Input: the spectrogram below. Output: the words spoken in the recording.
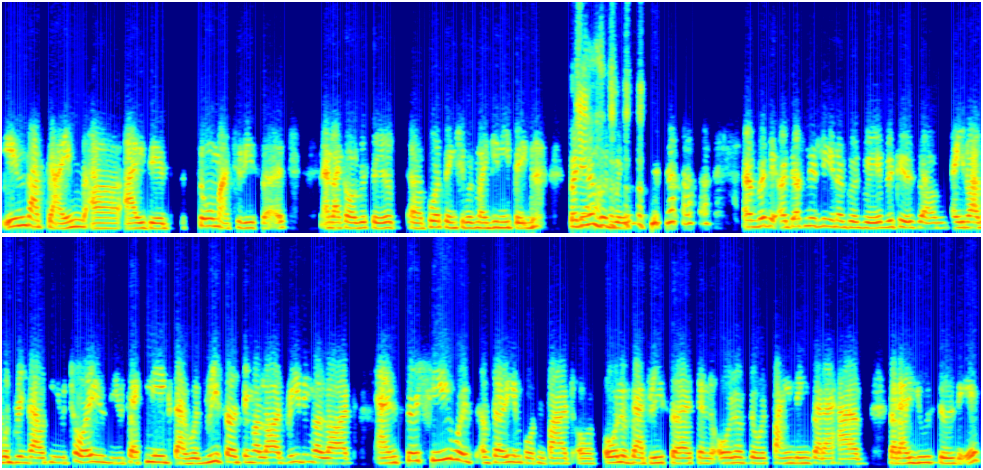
In that time, uh, I did so much research. And like I always say, uh, poor thing, she was my guinea pig but yeah. in a good way. but uh, definitely in a good way because um, you know I would bring out new toys, new techniques. I was researching a lot, reading a lot, and so she was a very important part of all of that research and all of those findings that I have that I use till date.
